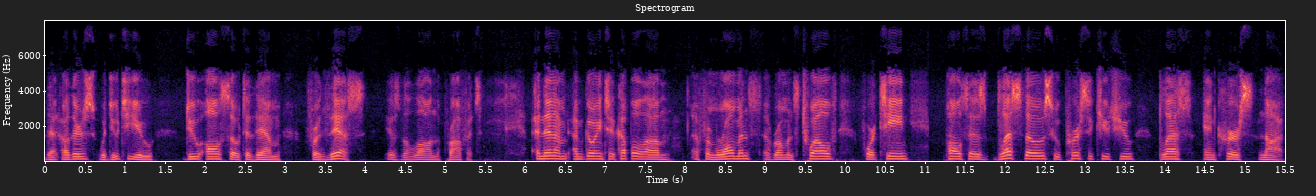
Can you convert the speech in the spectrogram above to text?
that others would do to you, do also to them, for this is the law and the prophets. And then I'm I'm going to a couple um, from Romans, uh, Romans 12, 14. Paul says, "Bless those who persecute you." bless and curse not.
